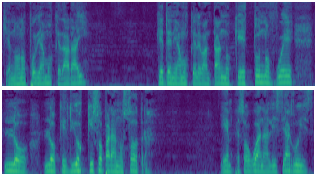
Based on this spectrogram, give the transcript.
que no nos podíamos quedar ahí, que teníamos que levantarnos, que esto no fue lo, lo que Dios quiso para nosotras. Y empezó Juan Alicia Ruiz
